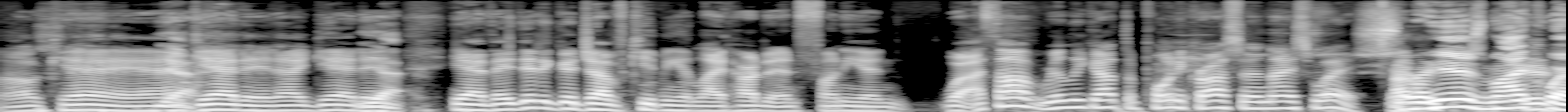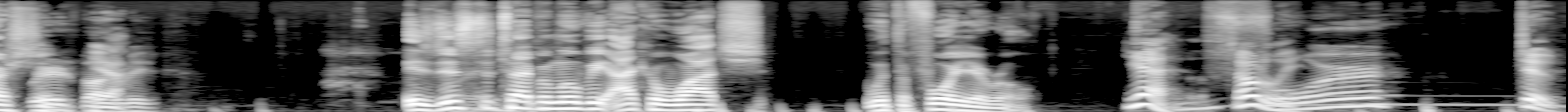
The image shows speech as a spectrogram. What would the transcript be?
okay I Yeah. get it I get it Yeah. yeah they did a good job of keeping it lighthearted and funny and well I thought really got the point across in a nice way So here's my Weird- question: Weird Barbie. Is this the type of movie I could watch with the four year old? yeah totally Four? dude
